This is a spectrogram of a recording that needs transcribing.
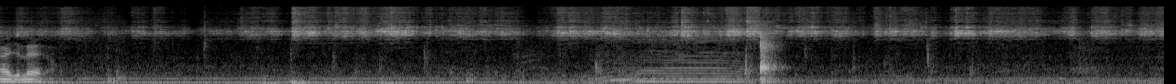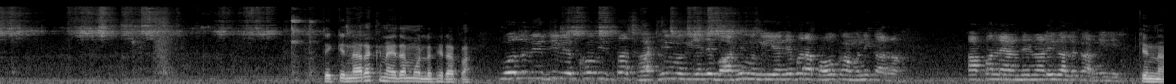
ਆ ਜਾ ਲੈ ਆਓ। ਤੇ ਕਿੰਨਾ ਰੱਖਣਾ ਇਹਦਾ ਮੁੱਲ ਫਿਰ ਆਪਾਂ? ਮੁੱਲ ਵੀਰ ਜੀ ਵੇਖੋ ਵੀਰ ਤਾਂ 60 ਹੀ ਮੰਗੀ ਜਾਂਦੇ 62 ਹੀ ਮੰਗੀ ਜਾਂਦੇ ਪਰ ਆਪਾਂ ਉਹ ਕੰਮ ਨਹੀਂ ਕਰਨਾ। ਆਪਾਂ ਲੈਣ ਦੇ ਨਾਲ ਹੀ ਗੱਲ ਕਰਨੀ ਜੀ। ਕਿੰਨਾ?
